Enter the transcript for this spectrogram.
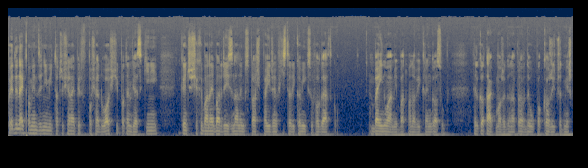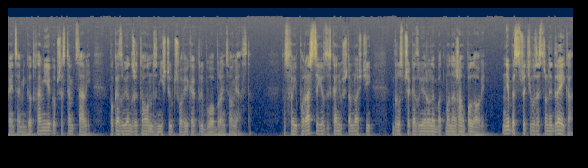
Pojedynek pomiędzy nimi toczy się najpierw w posiadłości, potem w jaskini i kończy się chyba najbardziej znanym splash page'em w historii komiksów o Gacku. Bane łamie Batmanowi kręgosłup. Tylko tak może go naprawdę upokorzyć przed mieszkańcami Gotham i jego przestępcami, pokazując, że to on zniszczył człowieka, który był obrońcą miasta. Po swojej porażce i odzyskaniu przytomności Bruce przekazuje rolę Batmana Jean-Paulowi. Nie bez sprzeciwu ze strony Drake'a,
